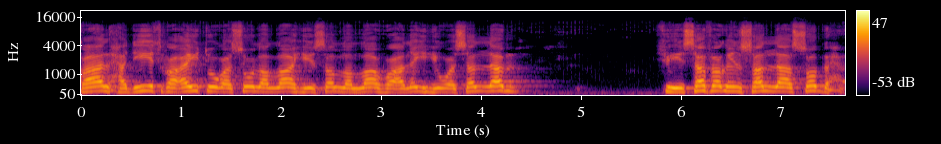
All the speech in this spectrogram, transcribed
قال حديث رأيت رسول الله صلى الله عليه وسلم في سفر صلى صبح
